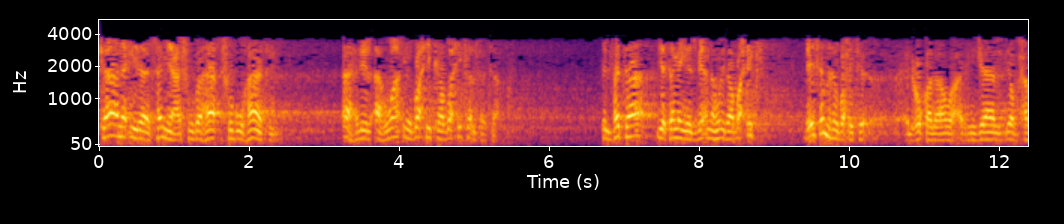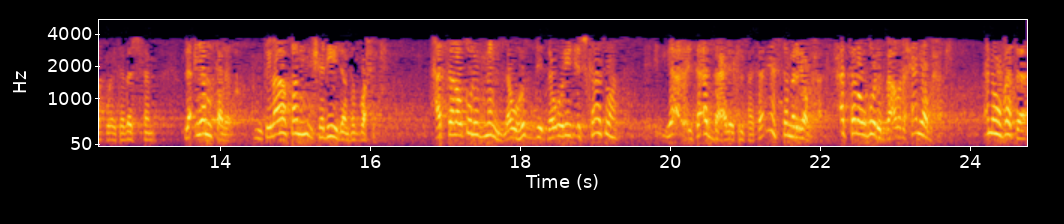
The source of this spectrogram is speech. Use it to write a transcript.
كان إذا سمع شبهات أهل الأهواء ضحك ضحك الفتى. الفتى يتميز بأنه إذا ضحك ليس مثل ضحك العقلاء والرجال يضحك ويتبسم لا ينطلق انطلاقا شديدا في الضحك. حتى لو طلب منه لو هدد لو أريد إسكاته يتأبى عليك الفتى يستمر يضحك. حتى لو ضرب بعض الأحيان يضحك. أنه فتى.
